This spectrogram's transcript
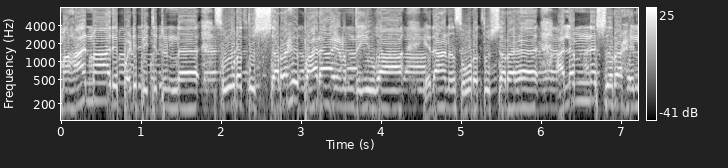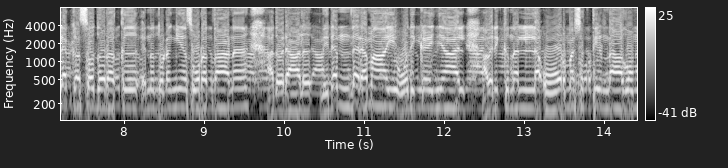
മഹാന്മാര് പഠിപ്പിച്ചിട്ടുണ്ട്. സൂറത്തു ഷറഹ് പാരായണം ചെയ്യുക. ഏതാണ് സൂറത്തു ഷറഹ്? അലം നശ്റഹ് ലക സദ്റക് എന്ന് തുടങ്ങിയ സൂറത്താണ്. അതൊരാൾ നിരന്തരമായി ഓതിക്കഴിഞ്ഞാൽ അവർക്ക് നല്ല ഓർമ്മ ശക്തി ഉണ്ടാകും.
